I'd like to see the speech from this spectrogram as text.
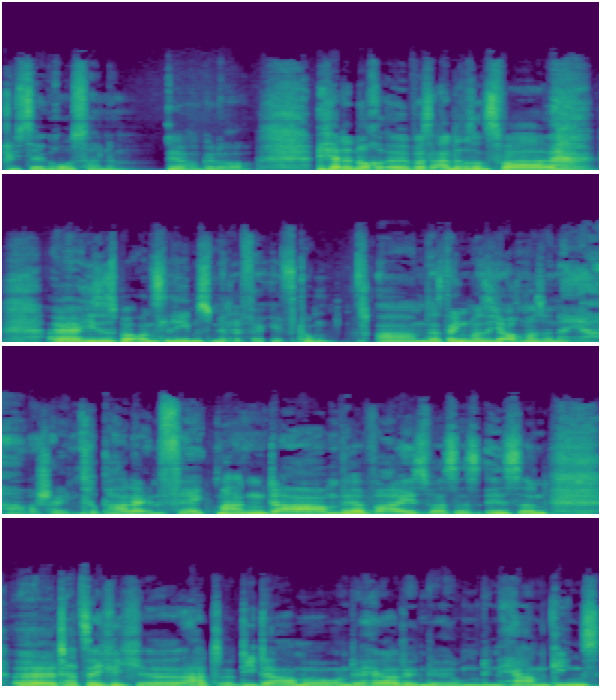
wirklich sehr großer, ne? Ja, genau. Ich hatte noch äh, was anderes und zwar äh, hieß es bei uns Lebensmittelvergiftung. Ähm, das denkt man sich auch mal so, naja, wahrscheinlich ein grippaler Infekt, Magen-Darm, wer weiß, was das ist. Und äh, tatsächlich äh, hat die Dame und der Herr, den, der, um den Herrn ging's,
